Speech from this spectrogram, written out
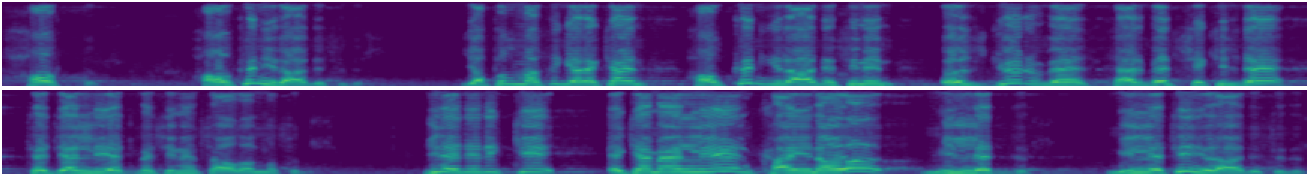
halktır. Halkın iradesidir. Yapılması gereken halkın iradesinin özgür ve serbest şekilde tecelli etmesinin sağlanmasıdır. Yine dedik ki egemenliğin kaynağı millettir. Milletin iradesidir.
